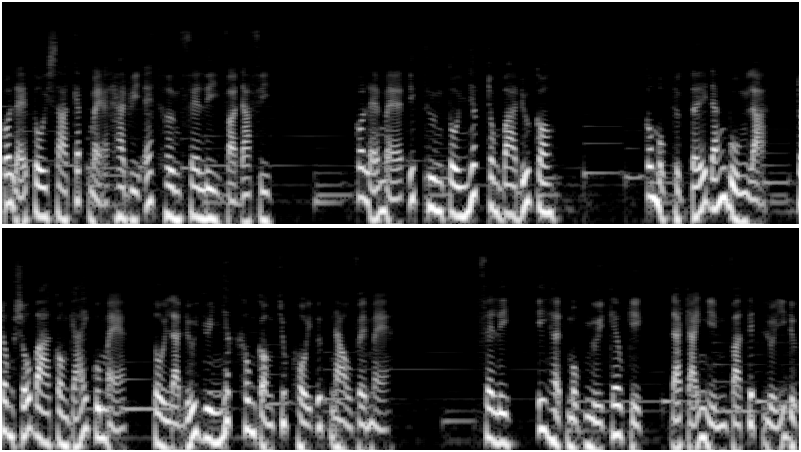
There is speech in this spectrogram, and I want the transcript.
có lẽ tôi xa cách mẹ Harriet hơn Feli và Daffy. Có lẽ mẹ ít thương tôi nhất trong ba đứa con. Có một thực tế đáng buồn là, trong số ba con gái của mẹ, tôi là đứa duy nhất không còn chút hồi ức nào về mẹ. Feli, y hệt một người keo kiệt, đã trải nghiệm và tích lũy được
